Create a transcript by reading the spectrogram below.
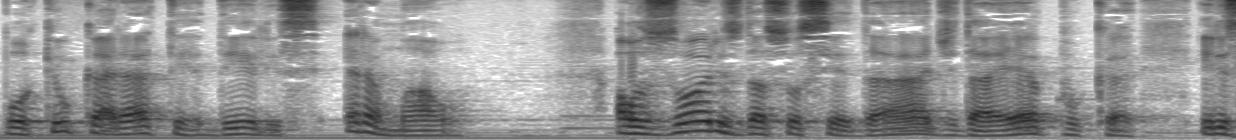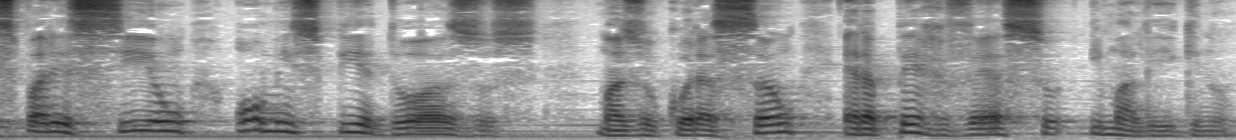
Porque o caráter deles era mau. Aos olhos da sociedade da época, eles pareciam homens piedosos, mas o coração era perverso e maligno.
